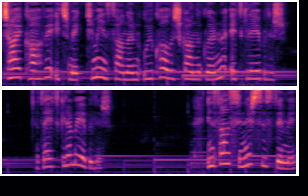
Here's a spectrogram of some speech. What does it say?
çay kahve içmek kimi insanların uyku alışkanlıklarını etkileyebilir ya da etkilemeyebilir. İnsan sinir sistemi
